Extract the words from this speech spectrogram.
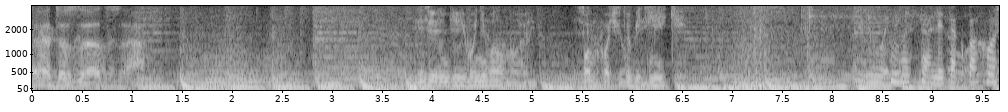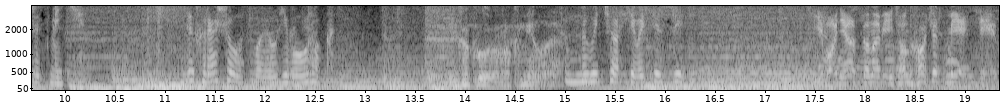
Это за отца. Деньги его не волнуют. Он хочет убить Микки. Вы стали так похожи с Микки. Ты хорошо усвоил его урок. Какой урок, милая? Вычеркивать из жизни. Его не остановить, он хочет мести.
